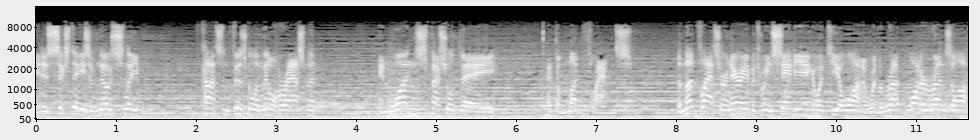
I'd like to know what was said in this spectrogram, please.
It is six days of no sleep, constant physical and mental harassment, and one special day at the Mud Flats. The Mud Flats are an area between San Diego and Tijuana where the water runs off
